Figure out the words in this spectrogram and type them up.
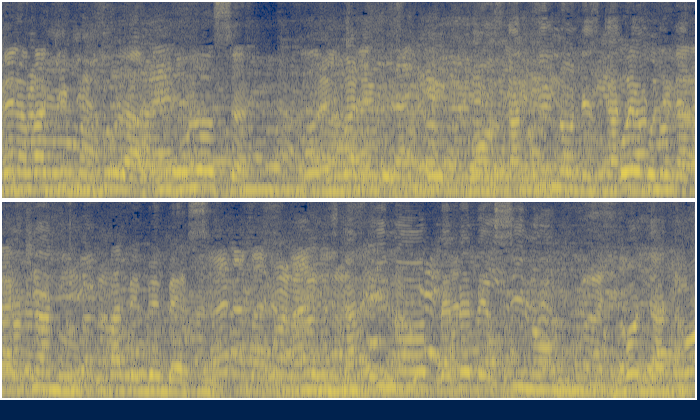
Bena maki kizula kivulos Constantino oyo kolekaka kini pa bebe bercy Constantino bebe bersino bota tro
